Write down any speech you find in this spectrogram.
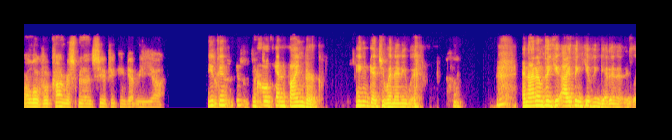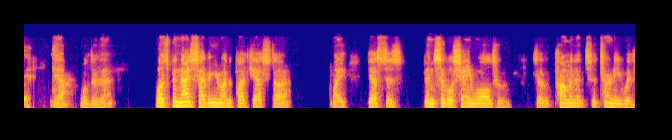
our local congressman and see if he can get me. Uh, you can, you can call Ken Feinberg. He can get you in anywhere. and I don't think you, I think you can get in anywhere. Yeah, we'll do that. Well, it's been nice having you on the podcast. Uh, my guest has been Sybil Shainwald, who's a prominent attorney with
